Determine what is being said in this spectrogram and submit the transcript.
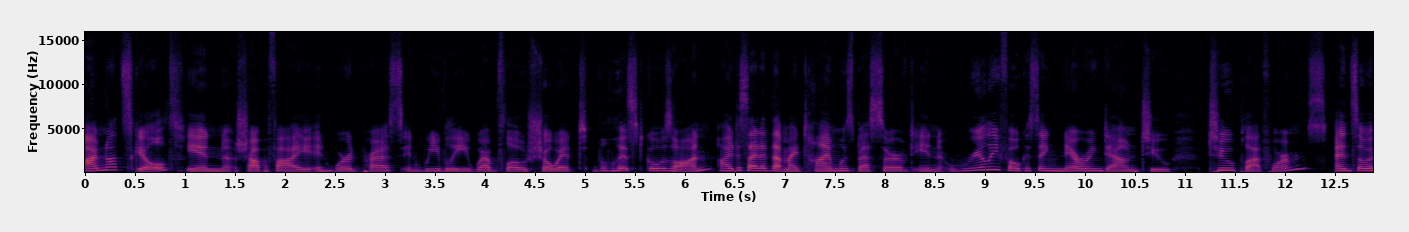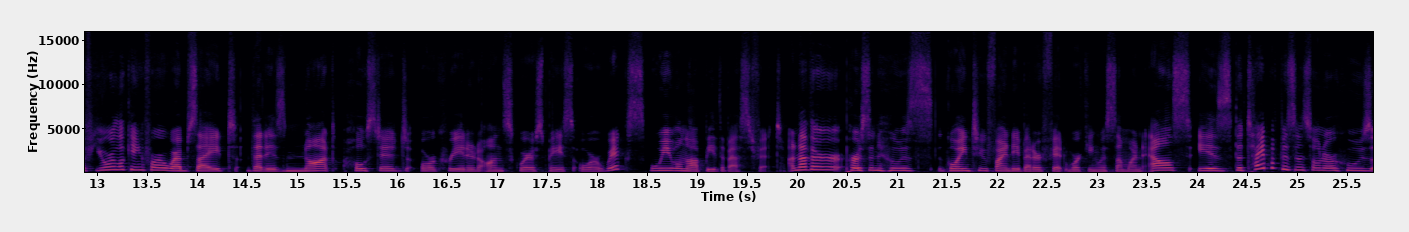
I'm not skilled in Shopify, in WordPress, in Weebly, Webflow, Showit, the list goes on. I decided that my time was best served in really focusing, narrowing down to two platforms. And so if you're looking for a website that is not hosted or created on Squarespace or Wix, we will not be the best fit. Another person who's going to find a better fit working with someone else is the type of business owner who's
